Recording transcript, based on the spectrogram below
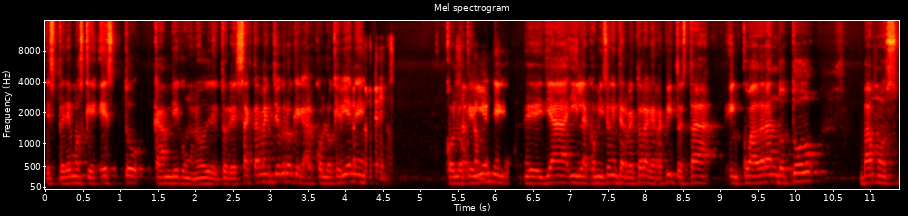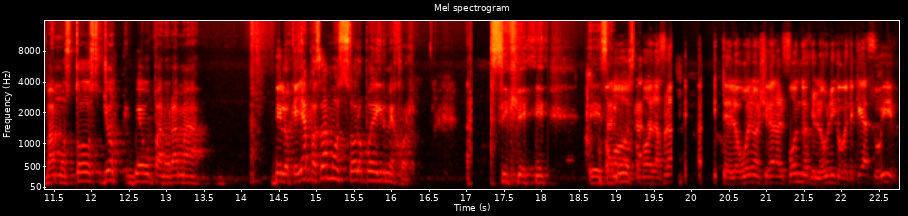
Esperemos que esto cambie con un nuevo director. Exactamente, yo creo que con lo que viene... Con lo que viene eh, ya y la comisión interventora, que repito, está encuadrando todo, vamos, vamos todos. Yo veo un panorama de lo que ya pasamos, solo puede ir mejor. Así que eh, saludos. Como, como la frase, lo bueno de llegar al fondo es que lo único que te queda es subir.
